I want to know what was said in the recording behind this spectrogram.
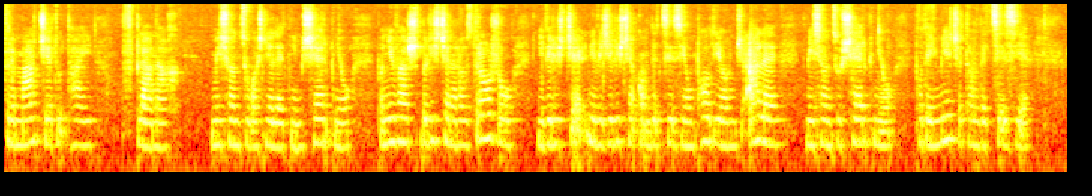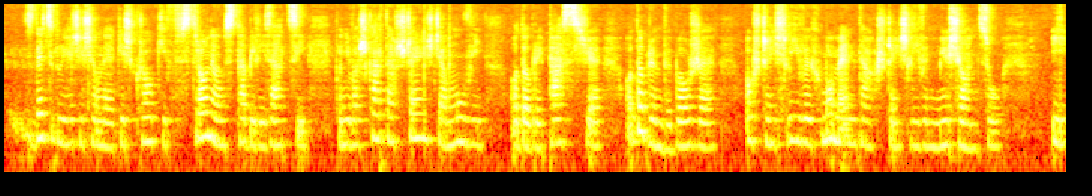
które macie tutaj w planach w miesiącu właśnie letnim, sierpniu, ponieważ byliście na rozdrożu, nie wiedzieliście, nie wiedzieliście jaką decyzję podjąć, ale w miesiącu sierpniu podejmiecie tę decyzję, zdecydujecie się na jakieś kroki w stronę stabilizacji, ponieważ karta szczęścia mówi o dobrej pasie, o dobrym wyborze, o szczęśliwych momentach, szczęśliwym miesiącu. I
